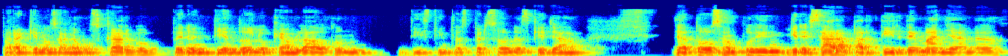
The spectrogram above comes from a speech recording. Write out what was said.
para que nos hagamos cargo, pero entiendo de lo que he hablado con distintas personas que ya, ya todos han podido ingresar. A partir de mañana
